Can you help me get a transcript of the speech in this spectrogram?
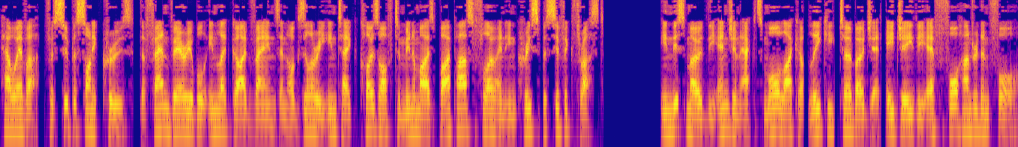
However, for supersonic cruise, the fan variable inlet guide vanes and auxiliary intake close off to minimize bypass flow and increase specific thrust. In this mode the engine acts more like a leaky turbojet e.g. the F404.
